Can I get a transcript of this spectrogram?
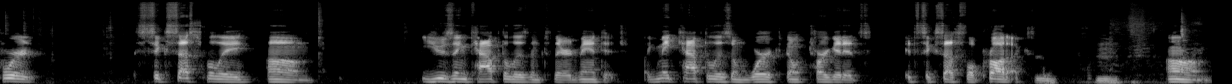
for successfully um, using capitalism to their advantage. Like make capitalism work. Don't target its its successful products. Mm-hmm. Um,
